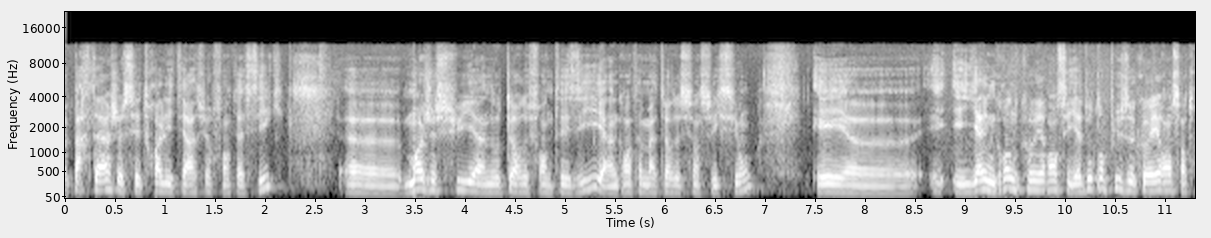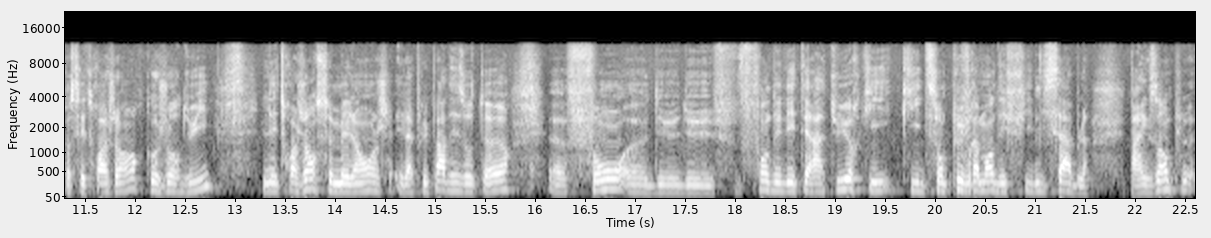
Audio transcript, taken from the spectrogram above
partage de ces trois littératures fantastiques. Euh, moi, je suis un auteur de fantasy, un grand amateur de science-fiction, euh, et il y a une grande cohérence, il y a d'autant plus de cohérence entre ces trois genres qu'aujourd'hui, les trois genres se mélangent et la plupart des auteurs euh, font, euh, des littératures qui, qui, ne sont plus vraiment définissables. Par exemple,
